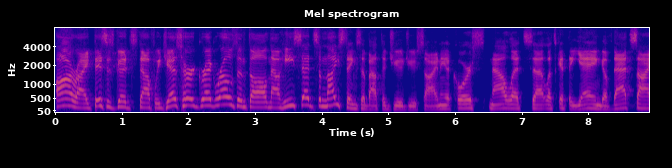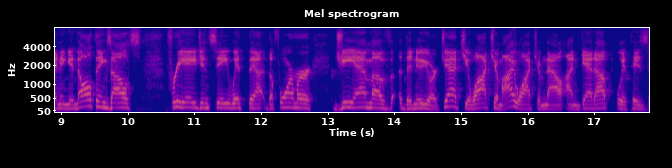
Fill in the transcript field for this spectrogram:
All right, this is good stuff. We just heard Greg Rosenthal. Now he said some nice things about the Juju signing. Of course, now let's uh, let's get the yang of that signing and all things else. Free agency with the the former GM of the New York Jets. You watch him. I watch him now on Get Up with his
